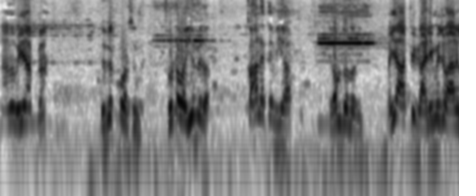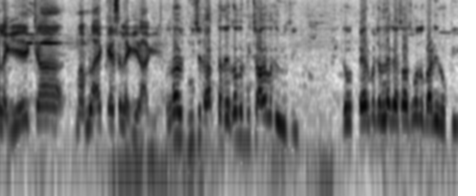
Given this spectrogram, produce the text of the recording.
नाम है भैया आपका? विवेक कुमार सिंह। छोटा भाई है मेरा। कहाँ रहते हैं भैया राम दौलरी भैया आपकी गाड़ी में जो आग लगी है क्या मामला है? कैसे लगी आग ये? मतलब नीचे झाँक कर देखा तो नीचे आग लगी हुई थी। जब पैर पर चलने का एहसास हुआ तो गाड़ी रोकी।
